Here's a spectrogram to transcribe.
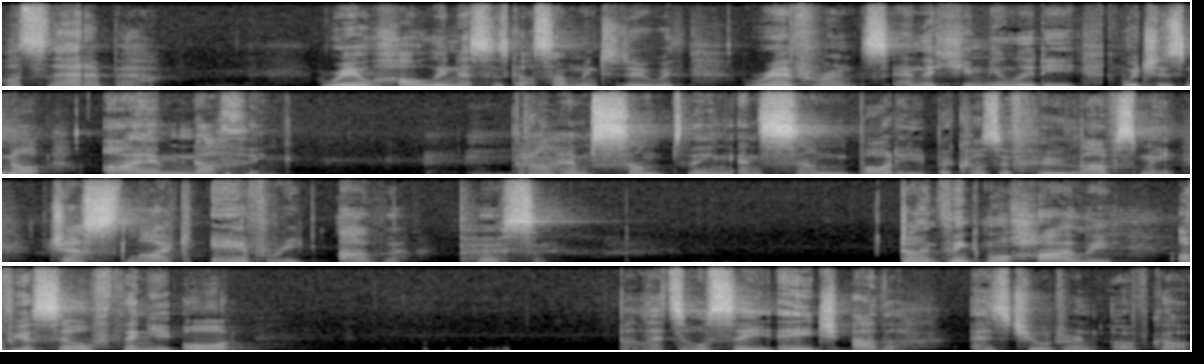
What's that about? Real holiness has got something to do with reverence and the humility, which is not, I am nothing, but I am something and somebody because of who loves me, just like every other person. Don't think more highly of yourself than you ought, but let's all see each other as children of God.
